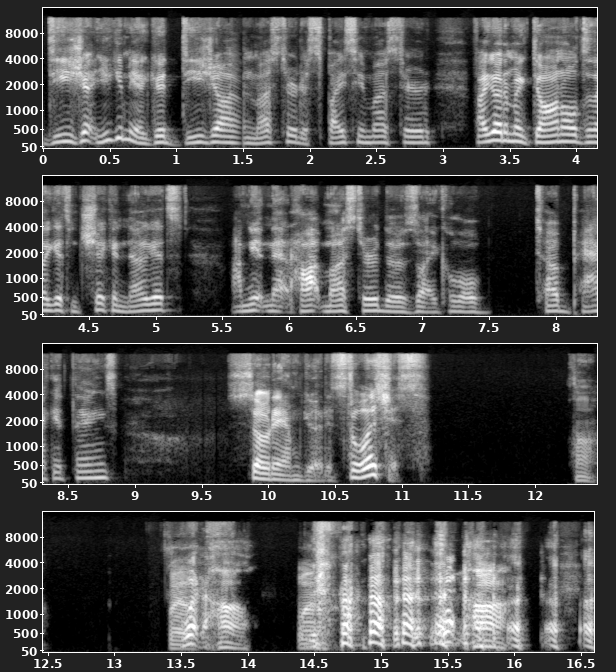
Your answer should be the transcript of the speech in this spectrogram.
Dijon. You give me a good Dijon mustard, a spicy mustard. If I go to McDonald's and I get some chicken nuggets, I'm getting that hot mustard. Those like little tub packet things. So damn good. It's delicious. Wow. What, huh? Wow. Huh?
